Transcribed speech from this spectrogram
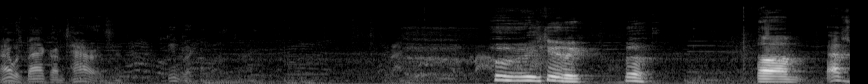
I was back on Taris. It seems like a long time. Excuse me. Um, that's,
